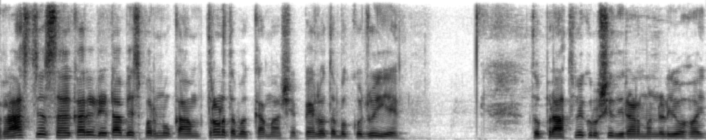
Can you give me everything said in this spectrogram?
રાષ્ટ્રીય સહકારી ડેટાબેઝ પરનું કામ ત્રણ તબક્કામાં છે. પહેલો તબક્કો જોઈએ તો પ્રાથમિક કૃષિ ધિરાણ મંડળીઓ હોય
